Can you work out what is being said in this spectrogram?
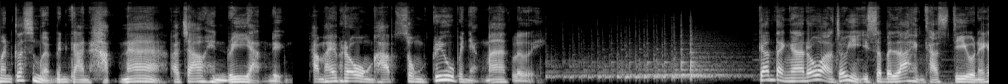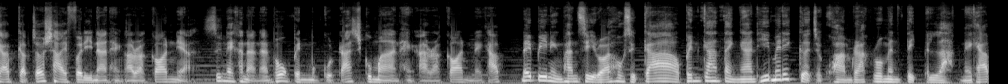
มันก็เสมือนเป็นการหักหน้าพระเจ้าเฮนรี่อย่างหนึ่งทำให้พระองค์ครับทรงกริ้วเป็นอย่างมากเลย การแต่งงานระหว่างเจ้าหญิงอิซาเบลล่าแห่งคาสติลนะครับกับเจ้าชายเฟอร์ดินานแห่งอารากอนเนี่ยซึ่งในขณะนั้นพระองค์เป็นมงกุฎราชกุมารแห่งอารากอนนะครับในปี 1469 เป็นการแต่งงานที่ไม่ได้เกิดจากความรักโรแมนติกเป็นหลักนะครับ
